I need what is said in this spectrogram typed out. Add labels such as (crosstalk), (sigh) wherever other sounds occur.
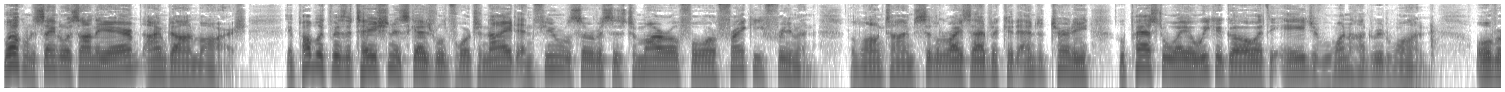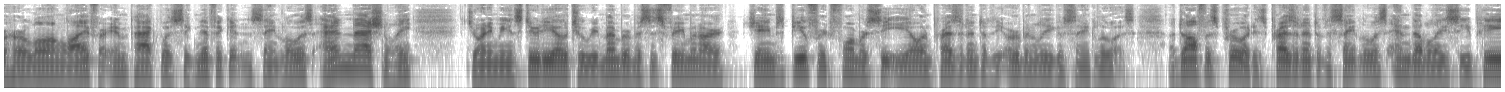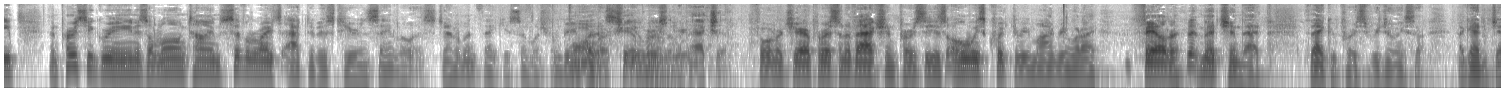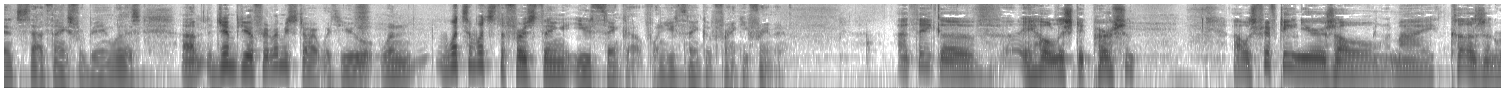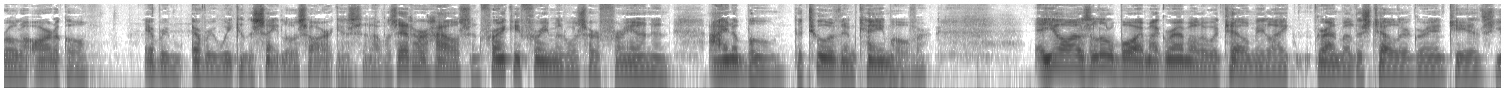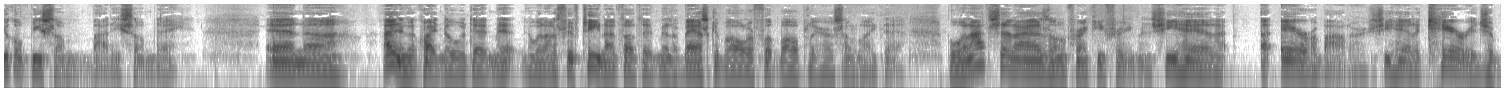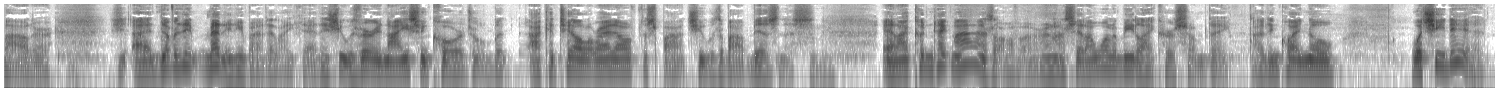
Welcome to St. Louis on the Air. I'm Don Marsh. A public visitation is scheduled for tonight and funeral services tomorrow for Frankie Freeman, the longtime civil rights advocate and attorney who passed away a week ago at the age of 101. Over her long life, her impact was significant in St. Louis and nationally. Joining me in studio to remember Mrs. Freeman are James Buford, former CEO and president of the Urban League of St. Louis. Adolphus Pruitt is president of the St. Louis NAACP. And Percy Green is a longtime civil rights activist here in St. Louis. Gentlemen, thank you so much for being former with us. Former chairperson of Action. Former chairperson of Action. Percy is always quick to remind me when I fail to (laughs) mention that. Thank you, Percy, for doing so. Again, gents, uh, thanks for being with us. Um, Jim Buford, let me start with you. When what's what's the first thing you think of when you think of Frankie Freeman? I think of a holistic person. I was 15 years old. My cousin wrote an article every every week in the St. Louis Argus, and I was at her house, and Frankie Freeman was her friend, and Ina Boon. The two of them came over, and you know, I was a little boy. My grandmother would tell me, like grandmothers tell their grandkids, "You're gonna be somebody someday." And uh, I didn't quite know what that meant. And when I was 15, I thought that meant a basketball or football player or something like that. But when I set eyes on Frankie Freeman, she had a, a air about her. She had a carriage about her. I had never met anybody like that, and she was very nice and cordial. But I could tell right off the spot she was about business. Mm-hmm and I couldn't take my eyes off her. And I said, I want to be like her someday. I didn't quite know what she did.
